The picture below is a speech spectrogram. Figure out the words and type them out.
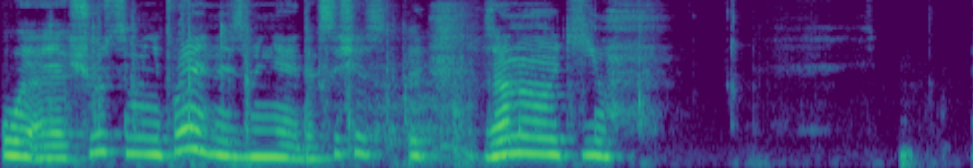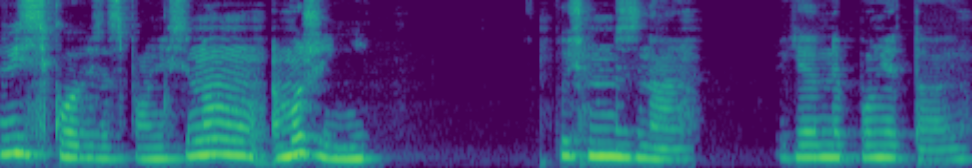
Ой, а якщо це мені пам'ять зміняє, так це ще заново ті військові заспавняться. Ну, а може і ні. Точно не знаю. Я не пам'ятаю.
